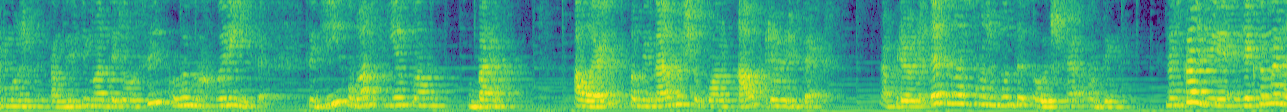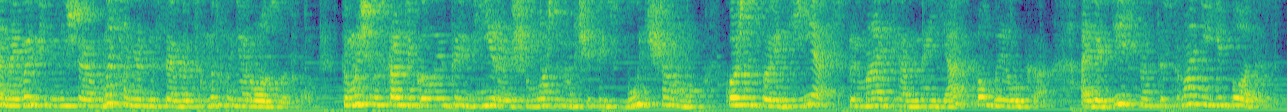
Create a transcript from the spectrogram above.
не можете там не знімати рілси, коли ви хворієте. Тоді у вас є план Б. Але пам'ятаємо, що план А пріоритет. А пріоритет у нас може бути лише один. Насправді, як на мене, найвигідніше мислення для себе це мислення розвитку. Тому що насправді, коли ти віриш, що можна навчитись будь-чому, кожна твоя дія сприймається не як помилка, а як дійсно тестування гіпотез,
